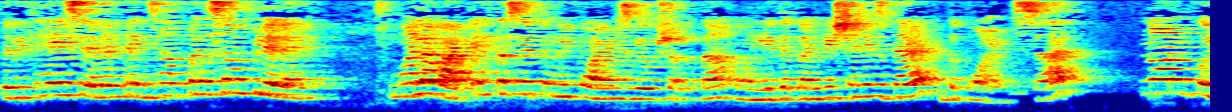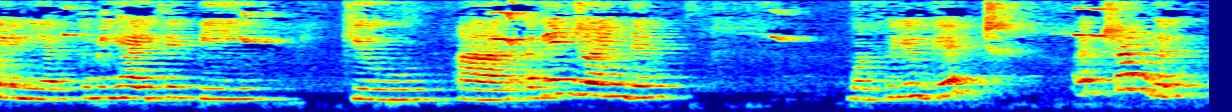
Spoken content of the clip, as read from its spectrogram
तर इथे हे सेव्हन्थ एक्झाम्पल संपलेलं आहे. तुम्हाला वाटेल तसे तुम्ही पॉइंट्स घेऊ शकता. Only the condition is that the points are non collinear तुम्ही घ्या इथे P Q R again join them What will you get? A triangle.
